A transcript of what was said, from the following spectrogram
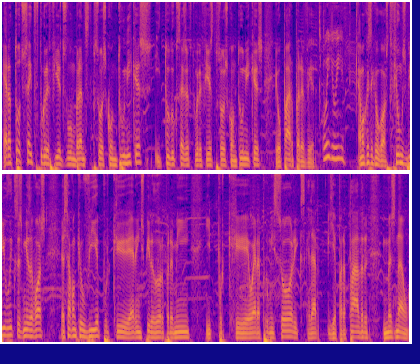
era todo cheio de fotografias deslumbrantes de pessoas com túnicas e tudo o que seja fotografias de pessoas com túnicas, eu paro para ver. Ui, ui. É uma coisa que eu gosto. Filmes bíblicos, as minhas avós achavam que eu via porque era inspirador para mim e porque eu era promissor e que se calhar ia para padre, mas não.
